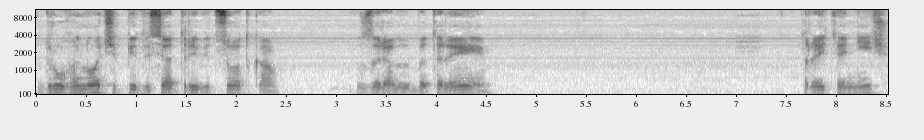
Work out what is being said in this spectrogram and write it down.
Друга ночі 53% заряду батареї. Третя ніч.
